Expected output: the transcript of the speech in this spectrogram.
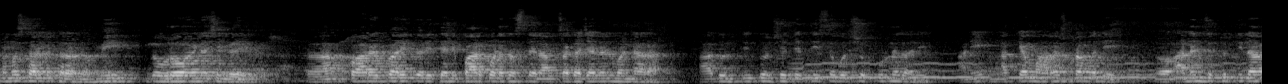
नमस्कार मित्रांनो. मी गौरव अविना शिंगळे पारंपरिकरित्याने पार पडत असलेला आमचा गजानन भंडारा हा दोन तीस दोनशे तेहतीस वर्ष पूर्ण झाली आणि अख्ख्या महाराष्ट्रामध्ये आनंद चतुर्थीला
